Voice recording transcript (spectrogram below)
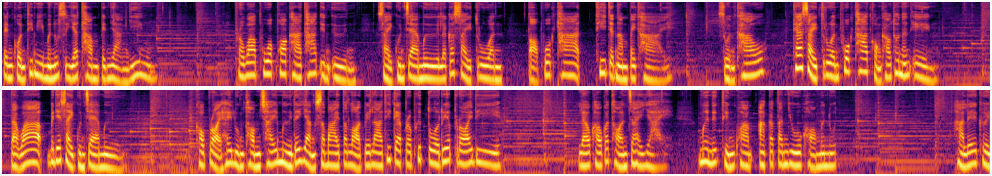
เป็นคนที่มีมนุษยธรรมเป็นอย่างยิ่ง เพราะว่าพวกพ่อค้าทาสอื่นๆ ใส่กุญแจมือแล้วก็ใส่ตรวน ต่อพวกทาสที่จะนำไปขาย ส่วนเขาแค่ใส่ตรวนพวกทาสของเขาเท่านั้นเอง แต่ว่าไม่ได้ใส่กุญแจมือ เขาปล่อยให้ลุงทอมใช้มือได้อย่างสบายตลอดเวลาที่แกประพฤติตัวเรียบร้อยดี แล้วเขาก็ถอนใจใหญ่ เมื่อนึกถึงความอากตันยูของมนุษย์ ฮาเล่เคย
